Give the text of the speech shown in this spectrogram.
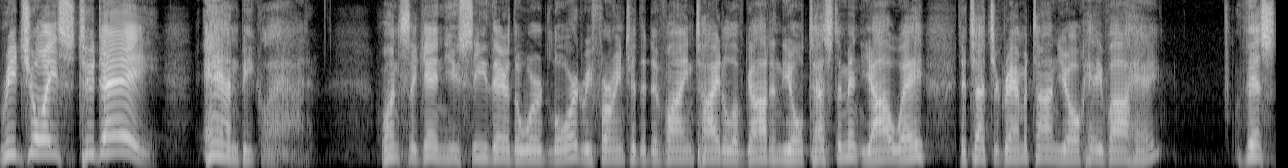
rejoice today and be glad. Once again, you see there the word Lord referring to the divine title of God in the Old Testament, Yahweh, the Tetragrammaton, Yohevah. This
